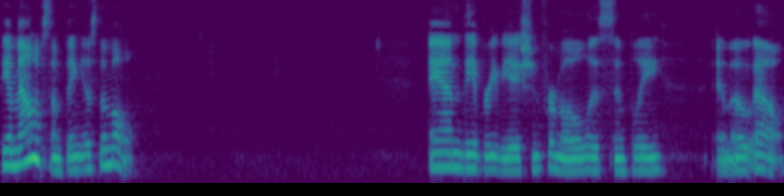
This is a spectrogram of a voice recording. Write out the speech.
The amount of something is the mole. And the abbreviation for mole is simply MOL,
